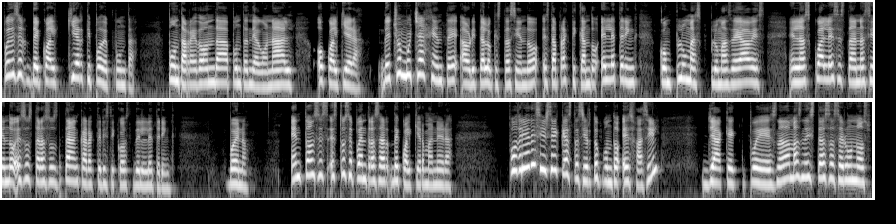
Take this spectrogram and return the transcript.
puede ser de cualquier tipo de punta. Punta redonda, punta en diagonal o cualquiera. De hecho, mucha gente ahorita lo que está haciendo está practicando el lettering con plumas, plumas de aves, en las cuales están haciendo esos trazos tan característicos del lettering. Bueno, entonces estos se pueden trazar de cualquier manera. Podría decirse que hasta cierto punto es fácil, ya que pues nada más necesitas hacer unos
